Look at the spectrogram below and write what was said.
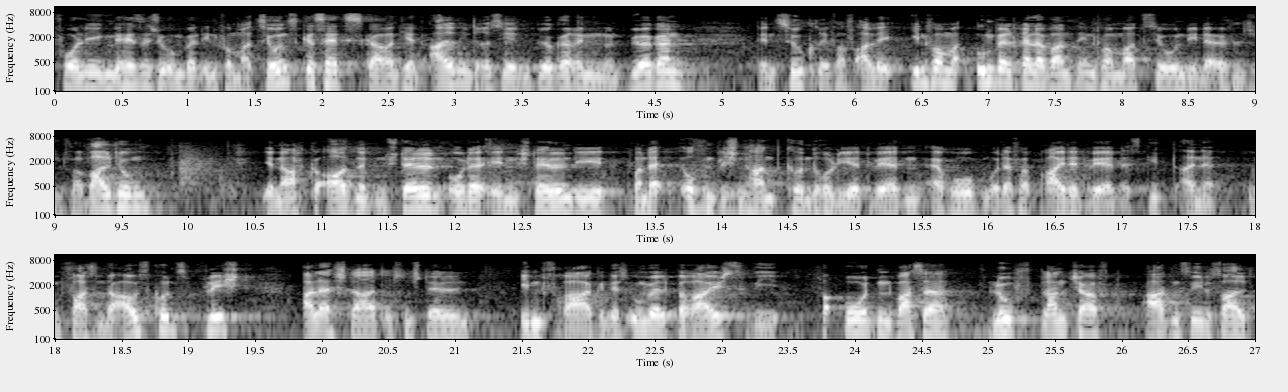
vorliegende Hessische Umweltinformationsgesetz garantiert allen interessierten Bürgerinnen und Bürgern den Zugriff auf alle umweltrelevanten Informationen, die in der öffentlichen Verwaltung, ihr nachgeordneten Stellen oder in Stellen, die von der öffentlichen Hand kontrolliert werden, erhoben oder verbreitet werden. Es gibt eine umfassende Auskunftspflicht aller staatlichen Stellen in Fragen des Umweltbereichs wie Boden, Wasser, Luft, Landschaft, Artenvielfalt,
